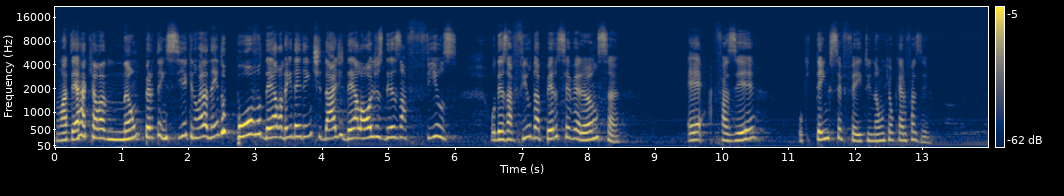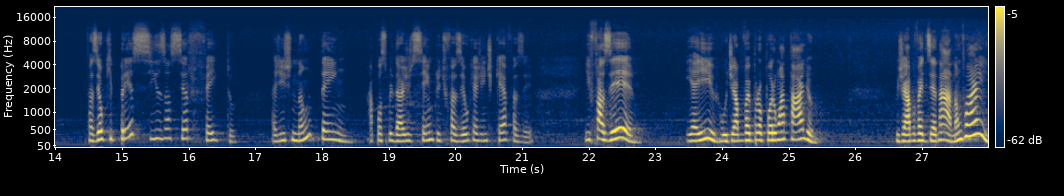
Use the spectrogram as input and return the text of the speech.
numa terra que ela não pertencia, que não era nem do povo dela, nem da identidade dela. Olha os desafios. O desafio da perseverança é fazer o que tem que ser feito e não o que eu quero fazer. Fazer o que precisa ser feito. A gente não tem a possibilidade de sempre de fazer o que a gente quer fazer. E fazer, e aí o diabo vai propor um atalho. O diabo vai dizer: "Ah, não vai.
